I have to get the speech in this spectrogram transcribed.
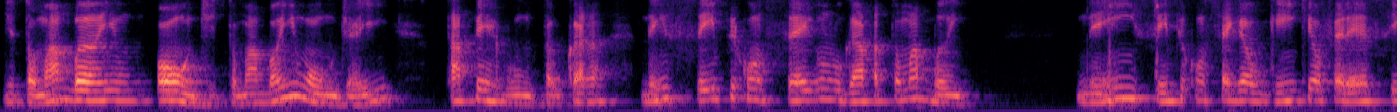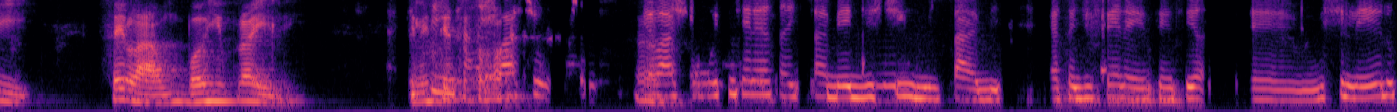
de tomar banho. Onde? Tomar banho onde? Aí tá a pergunta. O cara nem sempre consegue um lugar para tomar banho. Nem sempre consegue alguém que oferece, sei lá, um banho para ele. Ele Sim, cara, eu tomar. acho, eu Ah, acho muito interessante saber distinguir, sabe? Essa diferença entre é, mochileiro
